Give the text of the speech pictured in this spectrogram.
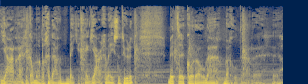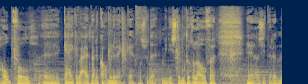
jaar eigenlijk allemaal hebben gedaan. Een beetje gek jaar geweest natuurlijk met corona. Maar goed, daar hoopvol kijken we uit naar de komende weken. Als we de minister moeten geloven. En dan zit er een,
